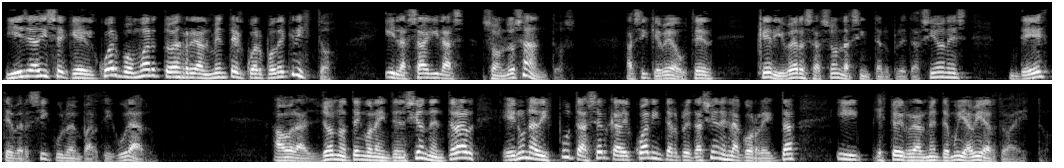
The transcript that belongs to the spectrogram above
Y ella dice que el cuerpo muerto es realmente el cuerpo de Cristo y las águilas son los santos. Así que vea usted qué diversas son las interpretaciones de este versículo en particular. Ahora, yo no tengo la intención de entrar en una disputa acerca de cuál interpretación es la correcta y estoy realmente muy abierto a esto.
